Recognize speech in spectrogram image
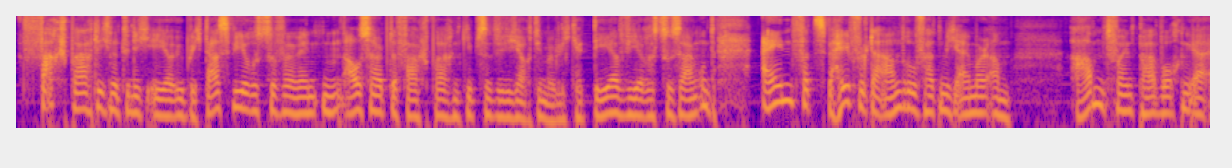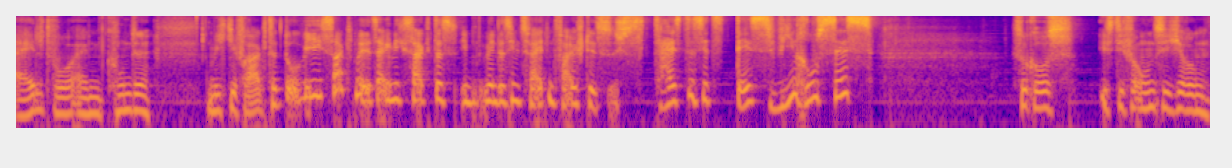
fachsprachlich natürlich eher üblich, das Virus zu verwenden. Außerhalb der Fachsprachen gibt es natürlich auch die Möglichkeit, der Virus zu sagen. Und ein verzweifelter Anruf hat mich einmal am Abend vor ein paar Wochen ereilt, wo ein Kunde mich gefragt hat, du, wie sagt man jetzt eigentlich, sagt das, wenn das im zweiten Fall steht, heißt das jetzt des Viruses? So groß ist die Verunsicherung.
